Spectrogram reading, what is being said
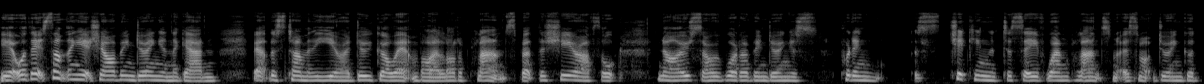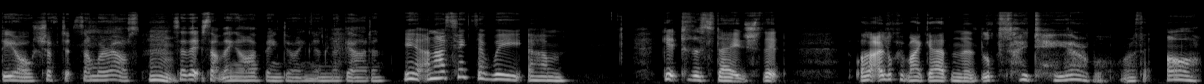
yeah. Well, that's something actually I've been doing in the garden. About this time of the year, I do go out and buy a lot of plants. But this year, I thought no. So what I've been doing is putting, checking to see if one plant's not, is not doing good there. I'll shift it somewhere else. Hmm. So that's something I've been doing in the garden. Yeah, and I think that we um, get to the stage that, well, I look at my garden and it looks so terrible. And I think, oh,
